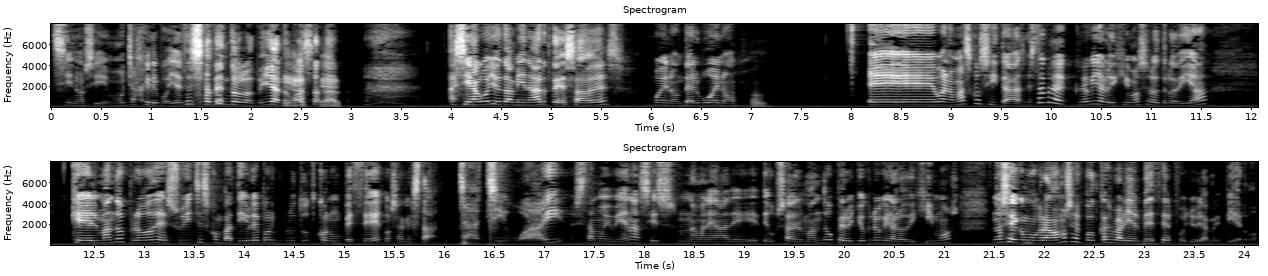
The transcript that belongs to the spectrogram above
Sí, no, sí, muchas gilipolleces se hacen todos los días, no pasa nada. Así hago yo también arte, ¿sabes? Bueno, del bueno. Oh. Eh, bueno, más cositas. Esto creo, creo que ya lo dijimos el otro día. Que el mando Pro de Switch es compatible por Bluetooth con un PC, cosa que está chachi guay. Está muy bien, así es una manera de, de usar el mando, pero yo creo que ya lo dijimos. No sé, como grabamos el podcast varias veces, pues yo ya me pierdo.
